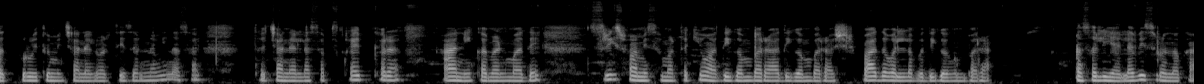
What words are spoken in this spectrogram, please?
तत्पूर्वी तुम्ही चॅनलवरती जर नवीन असाल तर चॅनलला सबस्क्राईब करा आणि कमेंटमध्ये श्री स्वामी समर्थ किंवा दिगंबरा दिगंबरा श्रीपाद वल्लभ दिगंबरा असं लिहायला विसरू नका.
